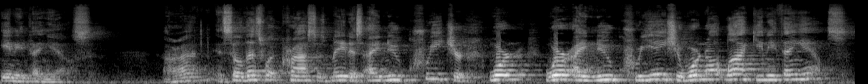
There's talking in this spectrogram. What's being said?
anything else. All right? And so that's what Christ has made us a new creature. We're, we're a new creation. We're not like anything else.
